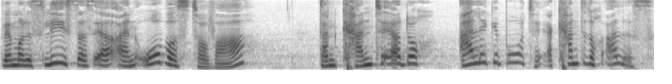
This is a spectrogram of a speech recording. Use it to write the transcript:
wenn man das liest, dass er ein Oberster war, dann kannte er doch alle Gebote. Er kannte doch alles.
